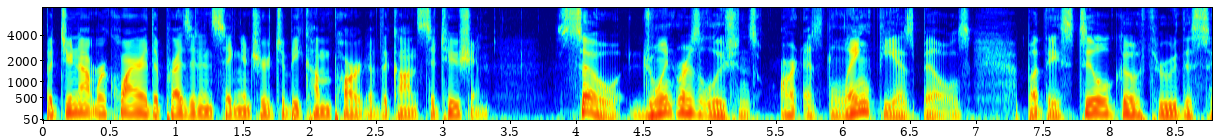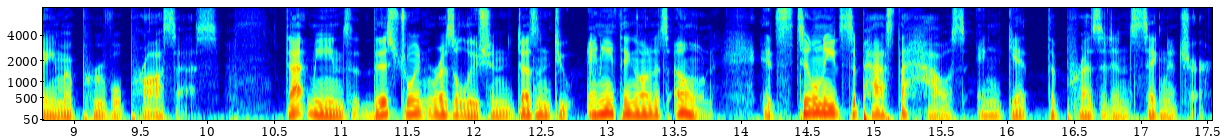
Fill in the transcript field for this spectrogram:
but do not require the president's signature to become part of the Constitution. So, joint resolutions aren't as lengthy as bills, but they still go through the same approval process. That means this joint resolution doesn't do anything on its own. It still needs to pass the House and get the president's signature.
